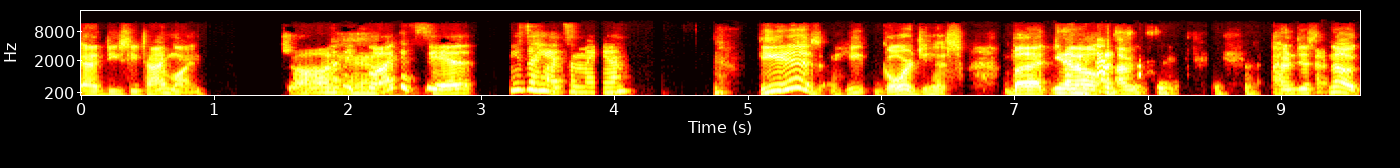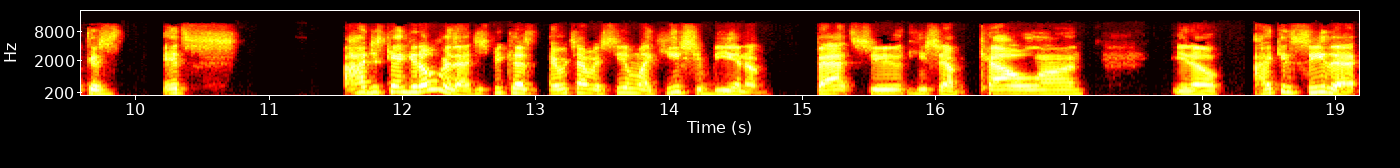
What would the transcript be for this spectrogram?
uh, DC timeline. John That'd be cool. I can see it. He's a handsome man. He is he gorgeous, but you know, I'm, I'm just no because it's I just can't get over that. Just because every time I see him, like he should be in a bat suit, he should have a cowl on. You know, I can see that,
